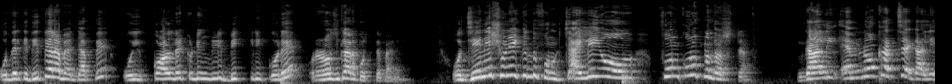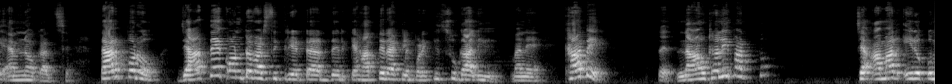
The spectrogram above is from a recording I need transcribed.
ওদেরকে দিতে হবে যাতে ওই কল রেকর্ডিংগুলি বিক্রি করে ওরা রোজগার করতে পারে। ও জেনে শুনেই কিন্তু ফোন চাইলেই ও ফোন করুক না দশটা। গালি এমনও খাচ্ছে, গালি এমনও খাচ্ছে। তারপরও যাতে কন্ট্রোভার্সি ক্রিয়েটারদেরকে হাতে রাখলে পরে কিছু গালি মানে খাবে না উঠালেই পারতো। যে আমার এরকম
